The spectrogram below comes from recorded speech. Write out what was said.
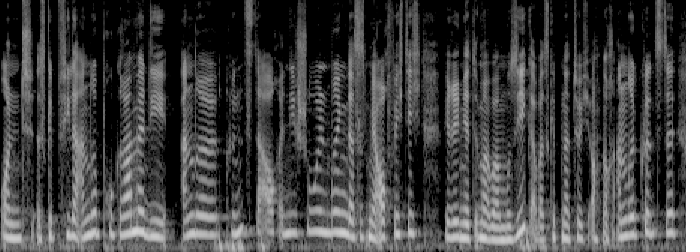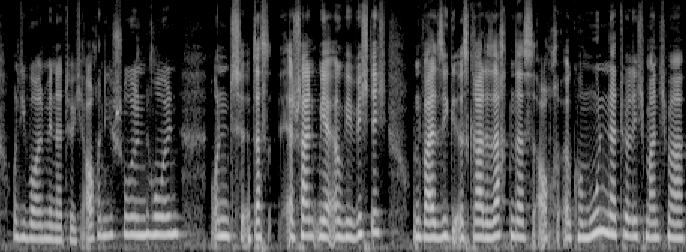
Und es gibt viele andere Programme, die andere Künste auch in die Schulen bringen. Das ist mir auch wichtig. Wir reden jetzt immer über Musik, aber es gibt natürlich auch noch andere Künste und die wollen wir natürlich auch in die Schulen holen. Und das erscheint mir irgendwie wichtig. Und weil Sie es gerade sagten, dass auch äh, Kommunen natürlich manchmal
